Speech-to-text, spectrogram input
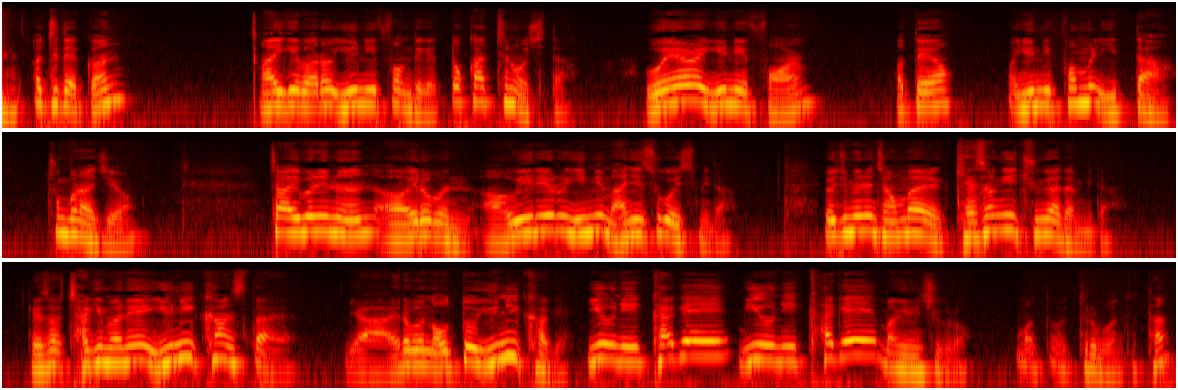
어찌됐건. 아, 이게 바로 유니폼 되게 똑같은 옷이다. wear uniform. 어때요? 어, 유니폼을 입다. 충분하지요. 자, 이번에는, 어, 여러분, 어, 외래로 이미 많이 쓰고 있습니다. 요즘에는 정말 개성이 중요하답니다. 그래서 자기만의 유니크한 스타일. 야, 여러분, 옷도 유니크하게, 유니크하게, 유니크하게, 막 이런 식으로. 뭐, 또 들어본 듯한.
